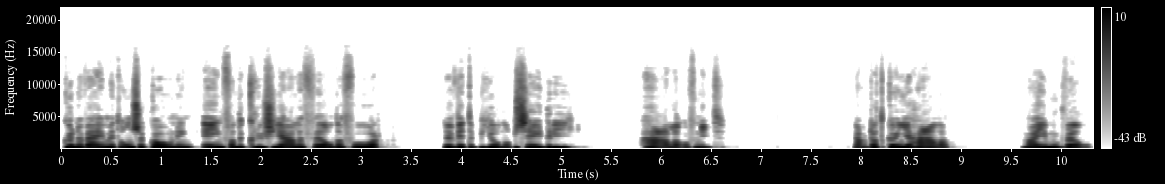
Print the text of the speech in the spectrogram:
kunnen wij met onze koning een van de cruciale velden voor de witte pion op C3 halen of niet? Nou, dat kun je halen, maar je moet wel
